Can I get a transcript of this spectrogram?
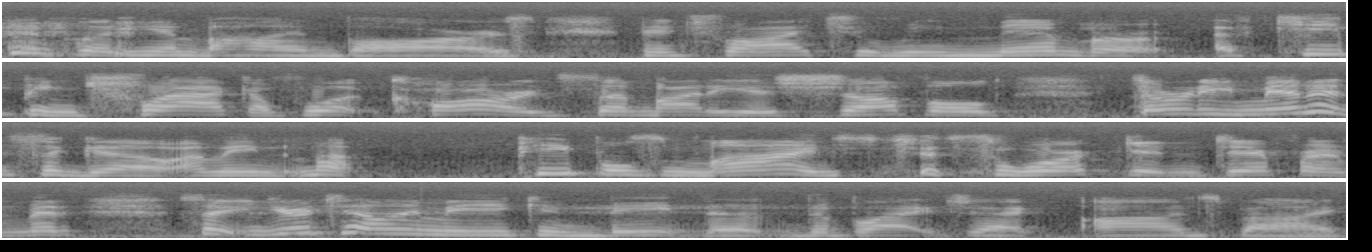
and put him behind bars than try to remember of keeping track of what cards somebody has shuffled 30 minutes ago. I mean, my, people's minds just work in different minutes. So you're telling me you can beat the, the blackjack odds by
